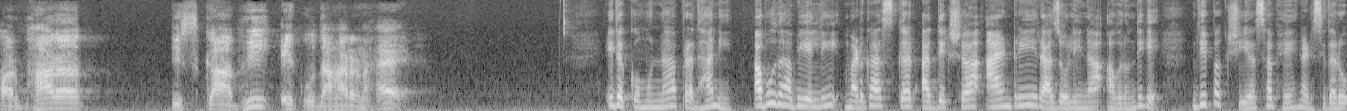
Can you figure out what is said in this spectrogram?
और भारत इसका भी एक उदाहरण है ಇದಕ್ಕೂ ಮುನ್ನ ಪ್ರಧಾನಿ ಅಬುಧಾಬಿಯಲ್ಲಿ ಮಡ್ಗಾಸ್ಕರ್ ಅಧ್ಯಕ್ಷ ಆಂಡ್ರಿ ರಾಜೋಲಿನಾ ಅವರೊಂದಿಗೆ ದ್ವಿಪಕ್ಷೀಯ ಸಭೆ ನಡೆಸಿದರು.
